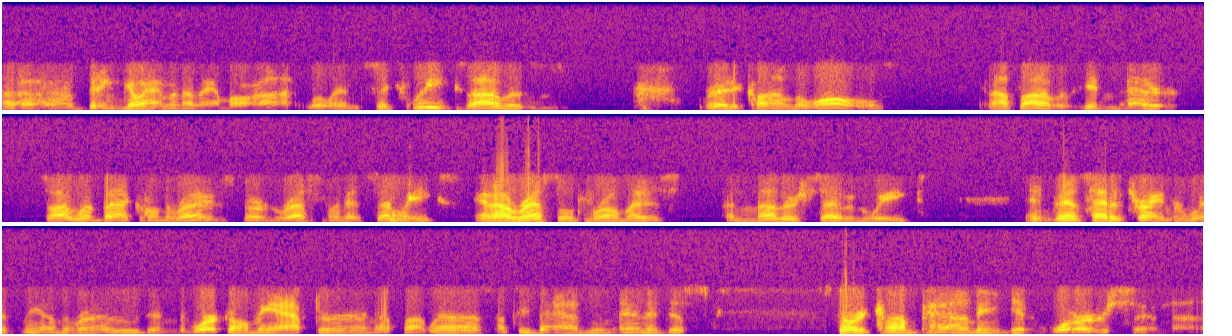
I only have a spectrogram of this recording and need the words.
uh, then go have another MRI. Well, in six weeks, I was ready to climb the walls, and I thought I was getting better. So I went back on the road and started wrestling at seven weeks, and I wrestled for almost another seven weeks. And Vince had a trainer with me on the road and work on me after, and I thought, well, it's not too bad. And then it just started compounding, getting worse, and uh,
